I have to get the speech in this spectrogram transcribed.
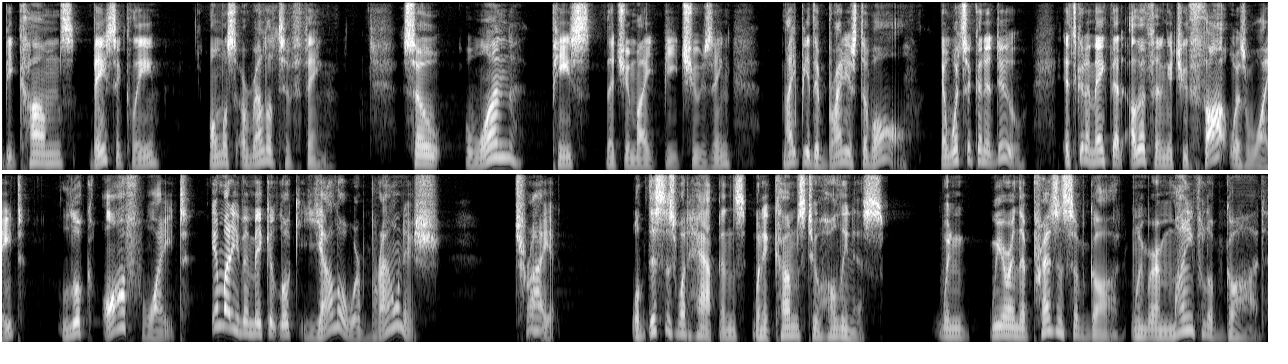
becomes basically almost a relative thing. So one piece that you might be choosing might be the brightest of all. And what's it going to do? It's going to make that other thing that you thought was white look off white. It might even make it look yellow or brownish. Try it. Well, this is what happens when it comes to holiness. When we are in the presence of God, when we are mindful of God,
